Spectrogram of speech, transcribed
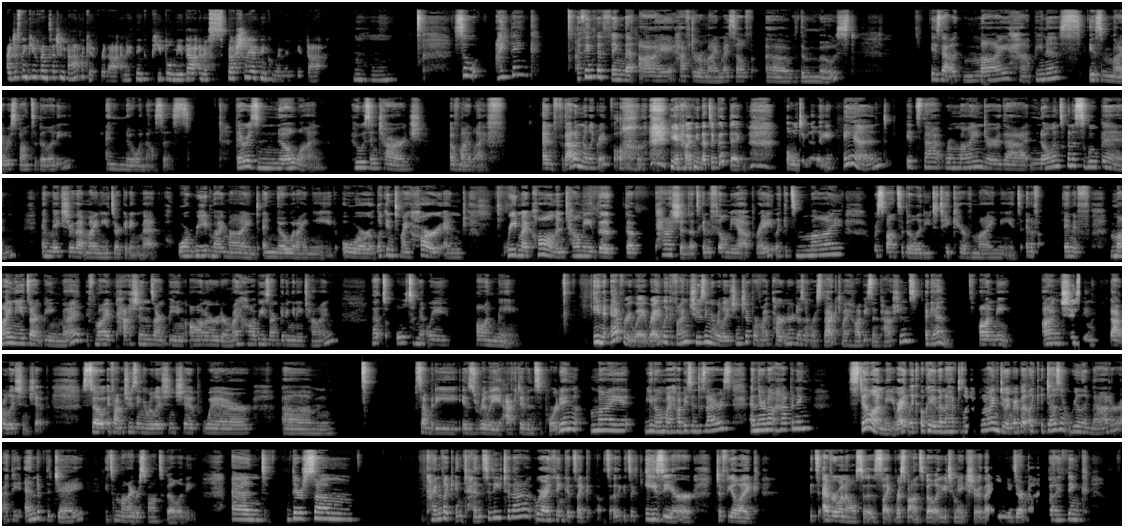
I just think you've been such an advocate for that. And I think people need that. And especially, I think women need that. Mm-hmm. So I think. I think the thing that I have to remind myself of the most is that like my happiness is my responsibility and no one else's. There is no one who is in charge of my life. And for that, I'm really grateful. you know, I mean, that's a good thing ultimately. And it's that reminder that no one's going to swoop in and make sure that my needs are getting met, or read my mind and know what I need, or look into my heart and read my palm and tell me the the passion that's going to fill me up, right? Like it's my responsibility to take care of my needs. And if and if my needs aren't being met, if my passions aren't being honored or my hobbies aren't getting any time, that's ultimately on me in every way, right? Like if I'm choosing a relationship where my partner doesn't respect my hobbies and passions, again, on me. I'm choosing that relationship. So if I'm choosing a relationship where um, somebody is really active in supporting my, you know, my hobbies and desires and they're not happening, still on me, right? Like, okay, then I have to look at what I'm doing, right? But like, it doesn't really matter. At the end of the day, it's my responsibility. And there's some kind of like intensity to that where I think it's like, uh, it's like easier to feel like it's everyone else's like responsibility to make sure that your needs are met. But I think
